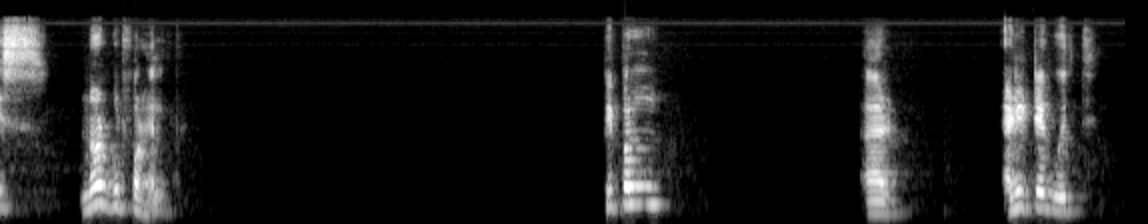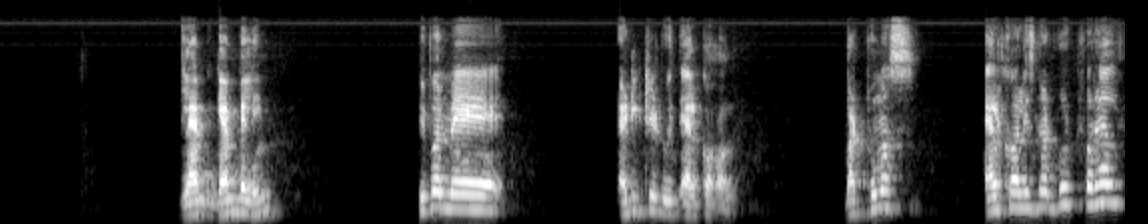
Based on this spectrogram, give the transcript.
is not good for health. People are addicted with gambling. People may addicted with alcohol. But too much alcohol is not good for health.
